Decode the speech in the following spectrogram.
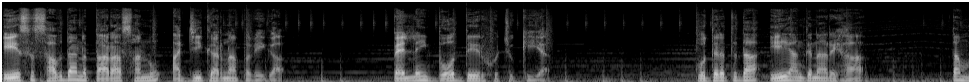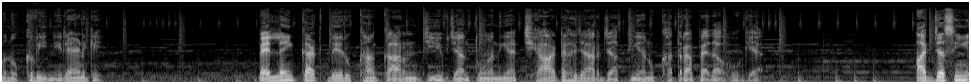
ਇਸ ਸਭ ਦਾ ਨਤਾਰਾ ਸਾਨੂੰ ਅੱਜ ਹੀ ਕਰਨਾ ਪਵੇਗਾ। ਪਹਿਲਾਂ ਹੀ ਬਹੁਤ ਦੇਰ ਹੋ ਚੁੱਕੀ ਆ। ਕੁਦਰਤ ਦਾ ਇਹ ਅੰਗ ਨਾ ਰਿਹਾ, ਤਾਂ ਮਨੁੱਖ ਵੀ ਨਹੀਂ ਰਹਿਣਗੇ। ਪਹਿਲਾਂ ਹੀ ਘਟਦੇ ਰੁੱਖਾਂ ਕਾਰਨ ਜੀਵ ਜੰਤੂਆਂ ਦੀਆਂ 66000 ਜਾਤੀਆਂ ਨੂੰ ਖਤਰਾ ਪੈਦਾ ਹੋ ਗਿਆ। ਅੱਜ ਅਸੀਂ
